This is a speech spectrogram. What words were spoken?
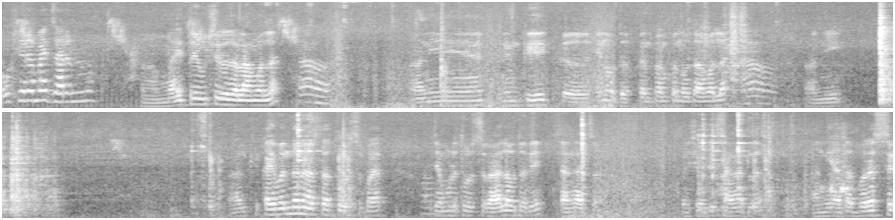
उशिरा माहीत झालं ना माहीतही उशिरा झाला आम्हाला. आणि नेमके एक हे नव्हतं कन्फर्म पण नव्हतं आम्हाला. आणि आणखी काही बंधनं असतात थोडंसं फार. त्याच्यामुळे थोडंसं राहिलं होतं ते सांगायचं. पण शेवटी सांगितलं. आणि आता बरेचसे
